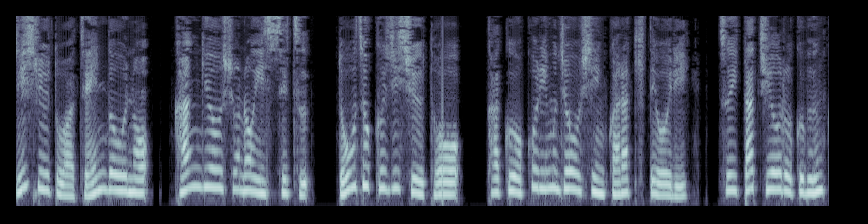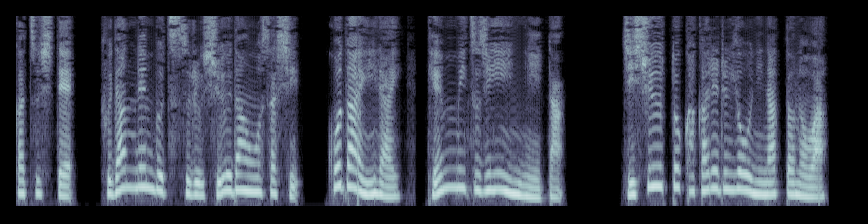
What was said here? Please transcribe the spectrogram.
自宗とは前道の官業書の一節、同族自宗等、各起こり無常心から来ており、1日を六分割して、普段念仏する集団を指し、古代以来、県密寺院にいた。自習と書かれるようになったのは、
